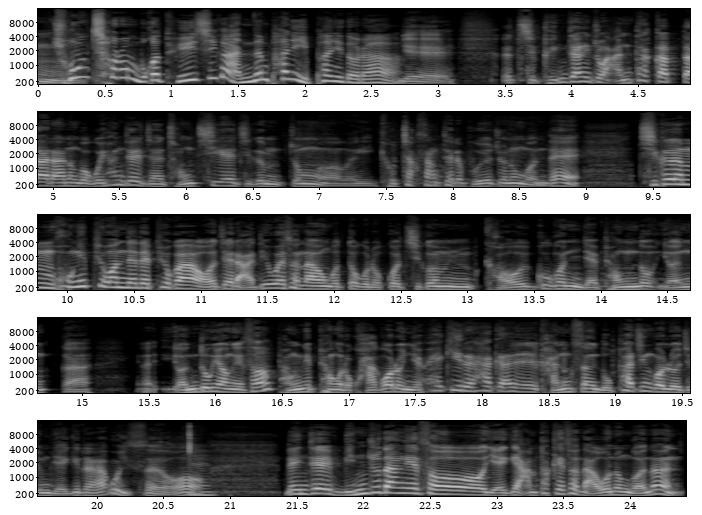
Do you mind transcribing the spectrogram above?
음. 좀처럼 뭐가 되지가 않는 판이 이 판이더라. 예, 지- 굉장히 좀 안타깝다라는 거고 현재 정치에 지금 좀 어, 이 교착 상태를 보여주는 건데 지금 홍익표 원내대표가 어제 라디오에서 나온 것도 그렇고 지금 결국은 이제 병동 연 그러니까 연동형에서 병립형으로 과거로 이제 회귀를 할 가능성이 높아진 걸로 지금 얘기를 하고 있어요. 네. 근데 이제 민주당에서 얘기 안팎에서 나오는 거는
